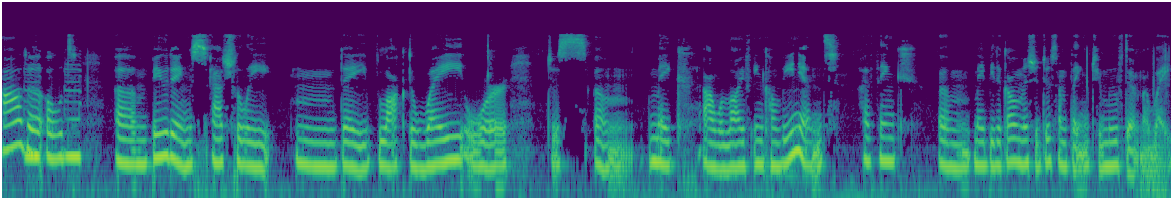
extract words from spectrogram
other old um, buildings actually um, they block the way or just um, make our life inconvenient. I think um, maybe the government should do something to move them away.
